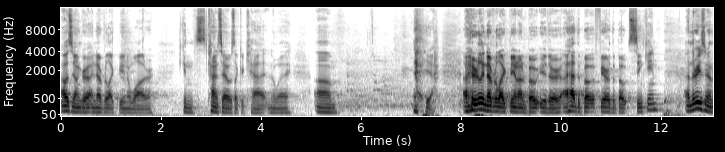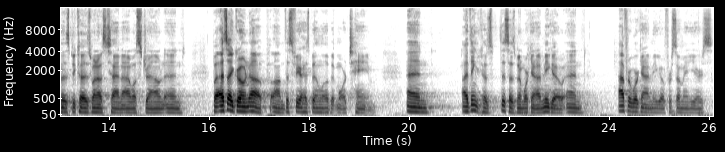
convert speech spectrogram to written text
I was younger, I never liked being in water. You can kind of say I was like a cat in a way. Um, yeah. I really never liked being on a boat either. I had the boat fear of the boat sinking. And the reason of this is because when I was 10, I almost drowned. And, but as I've grown up, um, this fear has been a little bit more tame. And I think because this has been working at Amigo, and after working at Amigo for so many years,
